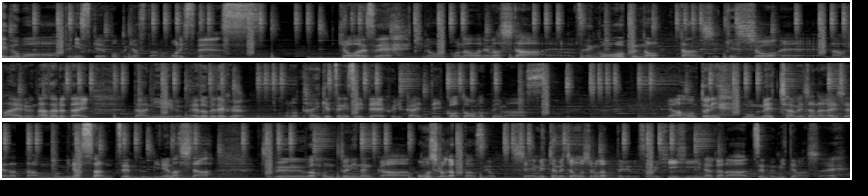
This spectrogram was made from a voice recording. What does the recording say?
はいどうも、テニス系ポッドキャスターのボリスです。今日はですね、昨日行われました、えー全豪オープンの男子決勝、えーラファエル・ナダル対ダニール・メドベデフ、この対決について振り返っていこうと思っています。いや、本当にもうめちゃめちゃ長い試合だった。もう皆さん全部見れました。自分は本当になんか面白かったんですよ。試合めちゃめちゃ面白かったけど、すごいヒーヒー言いながら全部見てましたね。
